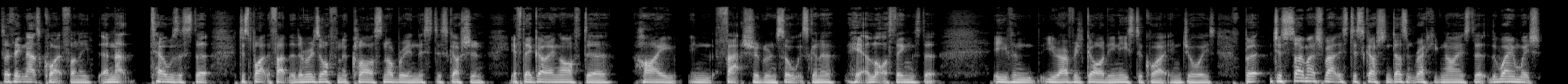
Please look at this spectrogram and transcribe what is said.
So I think that's quite funny, and that tells us that despite the fact that there is often a class snobbery in this discussion, if they're going after high in fat, sugar, and salt, it's going to hit a lot of things that even your average Guardianista quite enjoys. But just so much about this discussion doesn't recognise that the way in which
